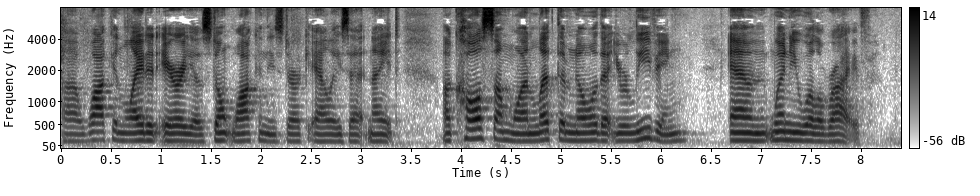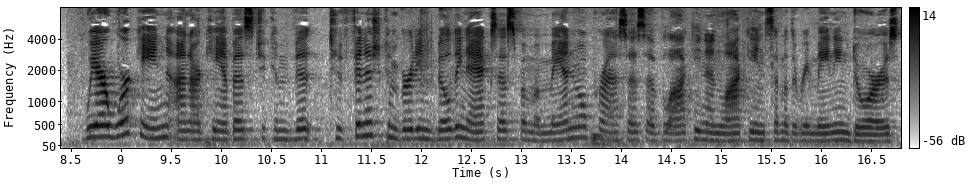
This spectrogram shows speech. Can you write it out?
Uh, walk in lighted areas. Don't walk in these dark alleys at night. Uh, call someone. Let them know that you're leaving and when you will arrive. We are working on our campus to, to finish converting building access from a manual process of locking and locking some of the remaining doors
